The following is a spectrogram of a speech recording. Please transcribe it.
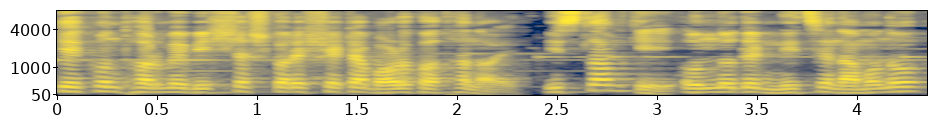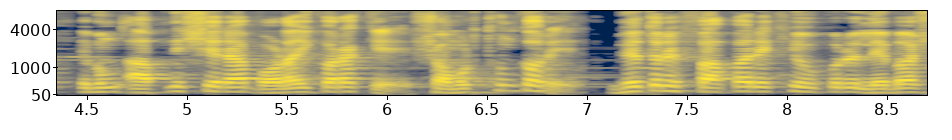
কে কোন ধর্মে বিশ্বাস করে সেটা বড় কথা নয়। ইসলাম কি অন্যদের নিচে নামানো এবং আপনি সেরা বড়াই করাকে সমর্থন করে, ভেতরে ফাঁপা রেখে উপরে লেবাস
